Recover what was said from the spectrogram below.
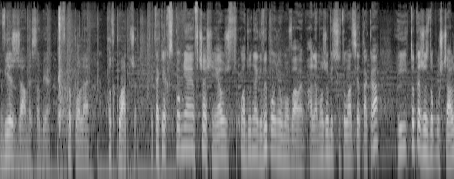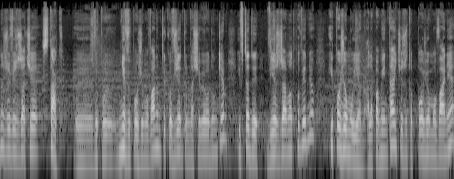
wjeżdżamy sobie w to pole odkładcze. I tak jak wspomniałem wcześniej, ja już ładunek wypoziomowałem, ale może być sytuacja taka i to też jest dopuszczalne, że wjeżdżacie z tak y, wypo- nie wypoziomowanym, tylko wziętym na siebie ładunkiem i wtedy wjeżdżamy odpowiednio i poziomujemy. Ale pamiętajcie, że to poziomowanie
